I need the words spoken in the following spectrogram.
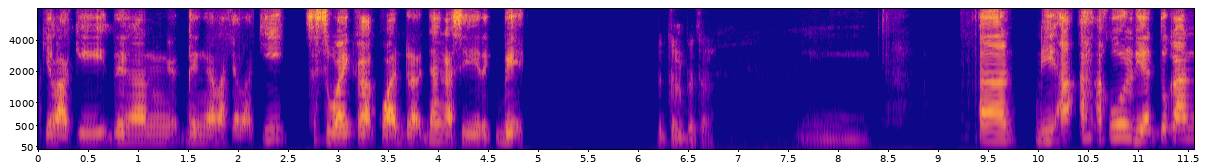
laki-laki dengan dengan laki-laki sesuai ke kuadratnya nggak sih Rick B? Betul betul uh, di uh, aku lihat tuh kan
